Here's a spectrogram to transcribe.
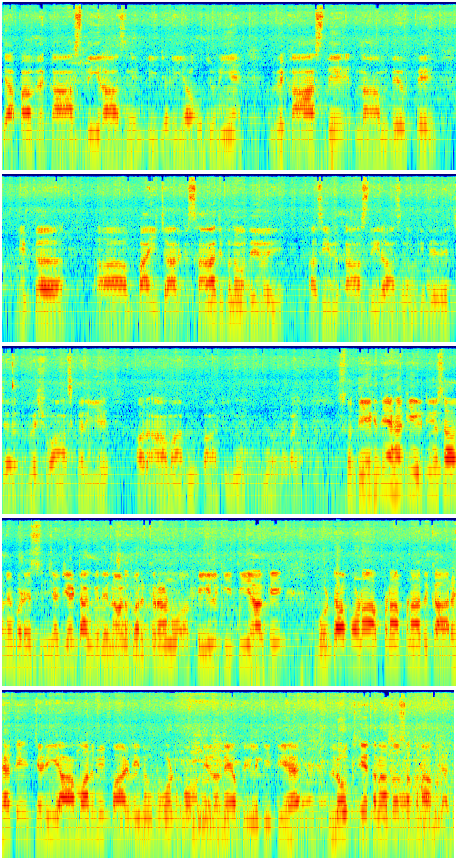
ਤੇ ਆਪਾਂ ਵਿਕਾਸ ਦੀ ਰਾਜਨੀਤੀ ਜਿਹੜੀ ਆ ਉਹ ਚੁਣੀਏ। ਵਿਕਾਸ ਦੇ ਨਾਮ ਦੇ ਉੱਤੇ ਇੱਕ ਭਾਈਚਾਰਕ ਸਾਂਝ ਬਣਾਉਂਦੇ ਹੋਏ ਅਸੀਂ ਵਿਕਾਸ ਦੀ ਰਾਜਨੀਤੀ ਦੇ ਵਿੱਚ ਵਿਸ਼ਵਾਸ ਕਰੀਏ ਔਰ ਆਮ ਆਦਮੀ ਪਾਰਟੀ ਨੂੰ ਵੋਟ ਪਾਈਏ। ਸੋ ਦੇਖਦੇ ਹਾਂ ਕਿ ਈਟੀਓ ਸਾਹਿਬ ਨੇ ਬੜੇ ਸੁਚੱਜੇ ਢੰਗ ਦੇ ਨਾਲ ਵਰਕਰਾਂ ਨੂੰ ਅਪੀਲ ਕੀਤੀ ਆ ਕਿ ਵੋਟਾਂ ਪਾਉਣਾ ਆਪਣਾ ਆਪਣਾ ਅਧਿਕਾਰ ਹੈ ਤੇ ਜਿਹੜੀ ਆਮ ਆਦਮੀ ਪਾਰਟੀ ਨੂੰ ਵੋਟ ਪਾਉਣ ਦੀ ਉਹਨਾਂ ਨੇ ਅਪੀਲ ਕੀਤੀ ਹੈ। ਲੋਕ ਚੇਤਨਾ ਤੋਂ ਸਤਨਾਮ ਜੱਜ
